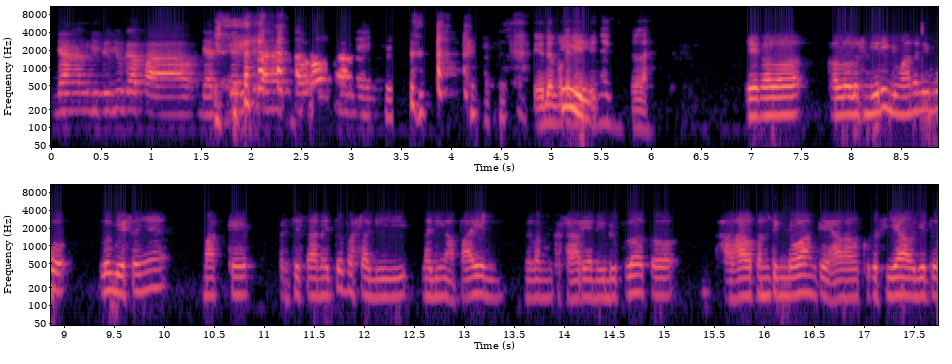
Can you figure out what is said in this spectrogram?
Jangan gitu juga, Pak. Jadi, jadi kita ngasih tahu Nopal nih. ya udah pokoknya intinya gitu lah Ya kalau kalau lu sendiri gimana nih Bu? Lu biasanya make pencitraan itu pas lagi lagi ngapain dalam keseharian hidup lo atau hal-hal penting doang kayak hal-hal krusial gitu.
